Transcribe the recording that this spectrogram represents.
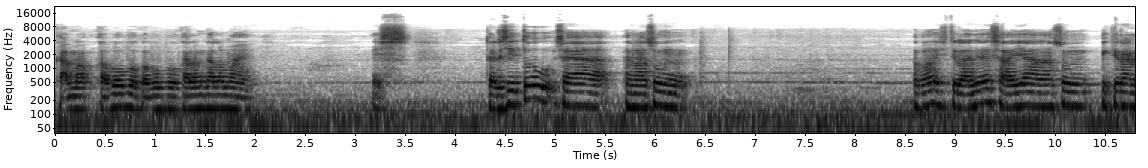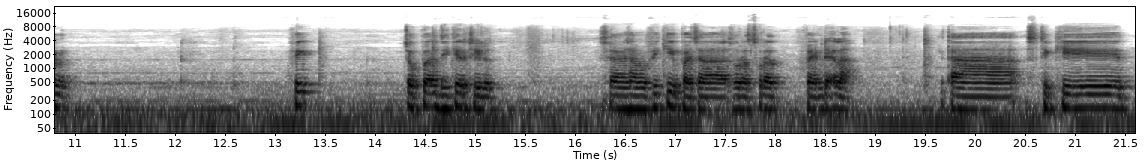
gak mau gak apa-apa gak apa-apa kalem-kalem aja wis. Dari situ saya langsung apa istilahnya saya langsung pikiran Vic coba dikir dulu. Saya sama Vicky baca surat-surat pendek lah. Kita sedikit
